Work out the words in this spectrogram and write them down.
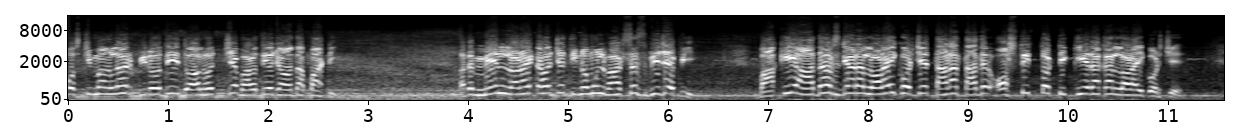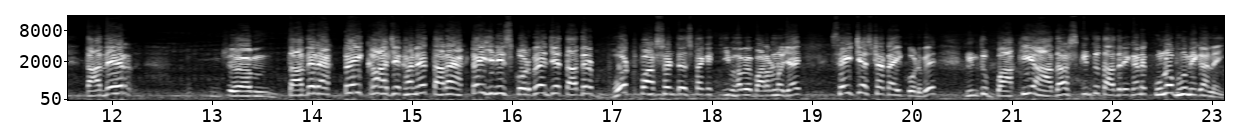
পশ্চিমবাংলার বিরোধী দল হচ্ছে ভারতীয় জনতা পার্টি। অর্থাৎ মেন লড়াইটা হচ্ছে তৃণমূল ভার্সেস বিজেপি বাকি আদার্স যারা লড়াই করছে, তারা তাদের অস্তিত্ব টিকিয়ে রাখার লড়াই করছে। তাদের তাদের একটাই কাজ এখানে, তারা একটাই জিনিস করবে যে তাদের ভোট পার্সেন্টেজটাকে কীভাবে বাড়ানো যায়, সেই চেষ্টাটাই করবে। কিন্তু বাকি আদার্স কিন্তু তাদের এখানে কোনো ভূমিকা নেই।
